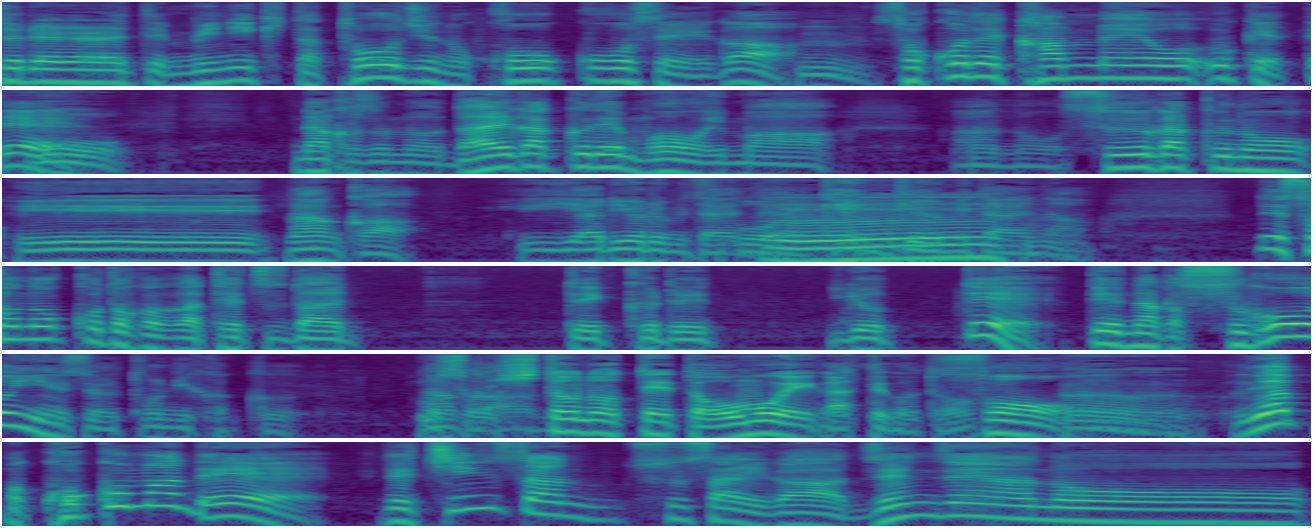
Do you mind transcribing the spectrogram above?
連れられて見に来た当時の高校生が、うん。そこで感銘を受けて、なんかその大学でも今、あの、数学の。なんか、やりよるみたいで、研究みたいな。で、その子とかが手伝ってくれよって、で、なんかすごいんですよ、とにかく。なんか人の手と思いがってこと？そう。ん。やっぱここまで、で、陳さん夫妻が全然あのー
